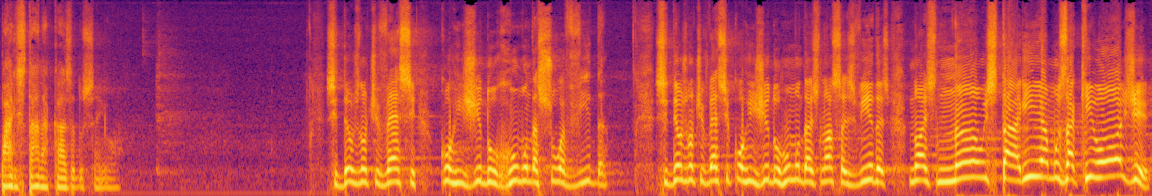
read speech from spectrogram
para estar na casa do Senhor. Se Deus não tivesse corrigido o rumo da sua vida, se Deus não tivesse corrigido o rumo das nossas vidas, nós não estaríamos aqui hoje.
